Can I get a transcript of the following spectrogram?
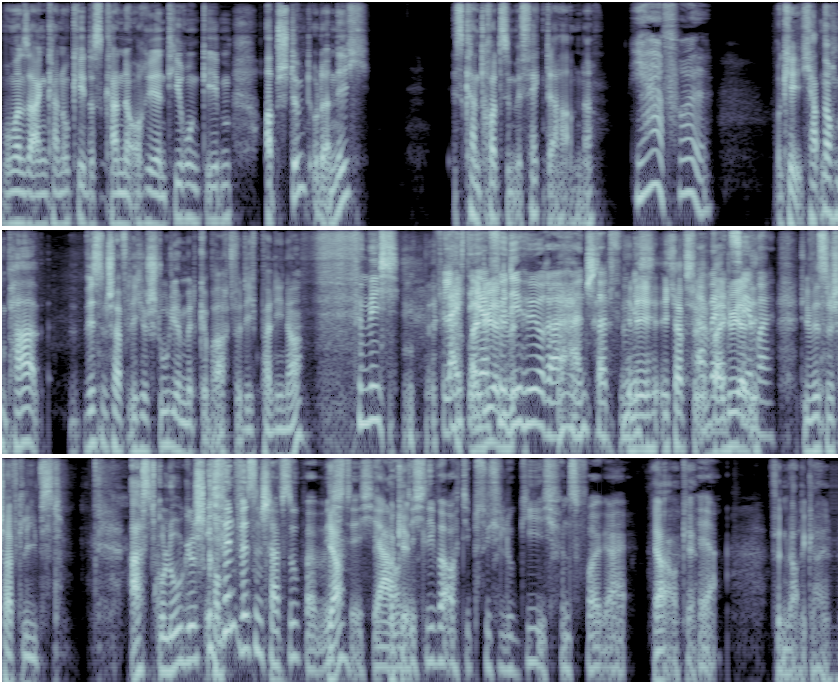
wo man sagen kann, okay, das kann eine Orientierung geben. Ob stimmt oder nicht, es kann trotzdem Effekte haben, ne? Ja, voll. Okay, ich habe noch ein paar wissenschaftliche Studien mitgebracht für dich, Palina. Für mich. Vielleicht eher für die, die Hörer anstatt für nee, mich. Nee, ich hab's, Aber weil du ja die, die, Wissenschaft liebst. Astrologisch. Ich finde Wissenschaft super wichtig, ja. ja okay. Und ich liebe auch die Psychologie. Ich finde es voll geil. Ja, okay. Ja. Finden wir alle geil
